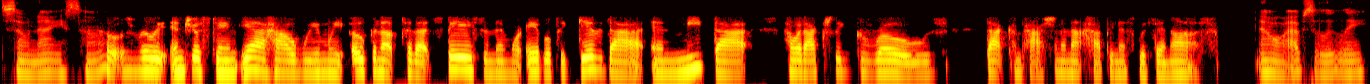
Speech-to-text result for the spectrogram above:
So nice, huh? So it was really interesting. Yeah, how when we open up to that space and then we're able to give that and meet that, how it actually grows that compassion and that happiness within us. Oh, absolutely.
